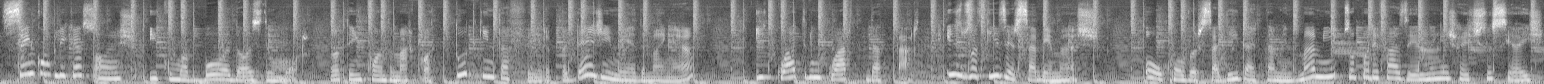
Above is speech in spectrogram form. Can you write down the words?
sem complicações e com uma boa dose de humor. Nós tem conta marcou tudo quinta-feira para 10 e meia da manhã e 4 e quarto da tarde. E se você quiser saber mais ou conversar diretamente com mim, você pode fazer nas redes sociais,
